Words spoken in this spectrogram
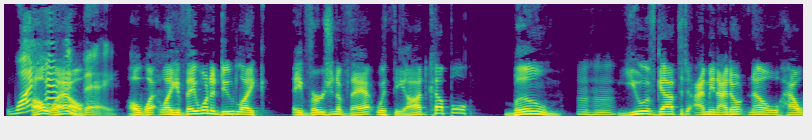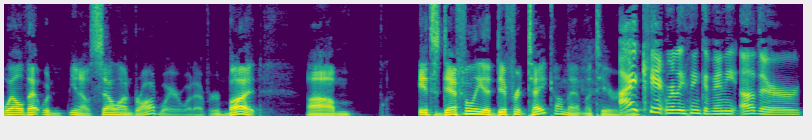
why Oh haven't wow! they? Oh, what? Like if they want to do like a version of that with the Odd Couple, boom! Mm-hmm. You have got the. I mean, I don't know how well that would you know sell on Broadway or whatever, but um, it's definitely a different take on that material. I can't really think of any other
